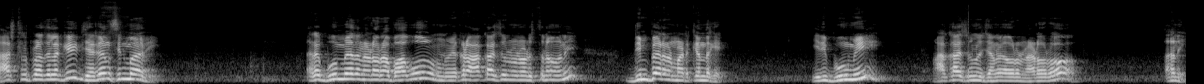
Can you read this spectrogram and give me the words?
రాష్ట్ర ప్రజలకి జగన్ సినిమా అది. అరే భూమి మీద నడవరా బాబు? నువ్వు ఎక్కడ ఆకాశంలో నడుస్తున్నావు అని దింపారనమాట కిందకి. ఇది భూమి ఆకాశంలో జనం ఎవరు నడవరో అని.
